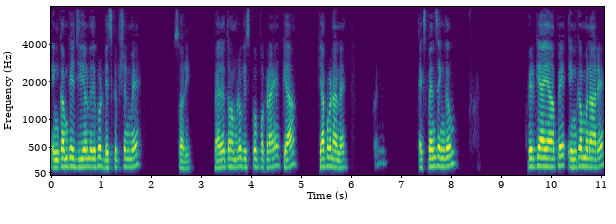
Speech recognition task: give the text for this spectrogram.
इनकम के जीएल में देखो डिस्क्रिप्शन में सॉरी पहले तो हम लोग इसको पकड़ाएँ। क्या? क्या पकड़ाना है? एक्सपेंस इनकम फिर क्या है यहाँ पे? इनकम बना रहे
